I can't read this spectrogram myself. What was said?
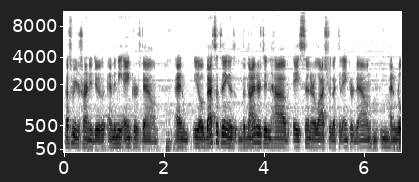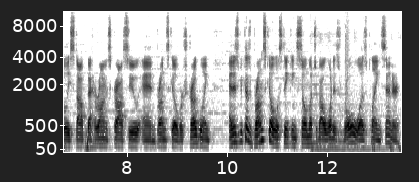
That's what you're trying to do. And then he anchors down. And, you know, that's the thing is the Niners didn't have a center last year that could anchor down and really stop that. Hroniss Grasu and Brunskill were struggling. And it's because Brunskill was thinking so much about what his role was playing center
